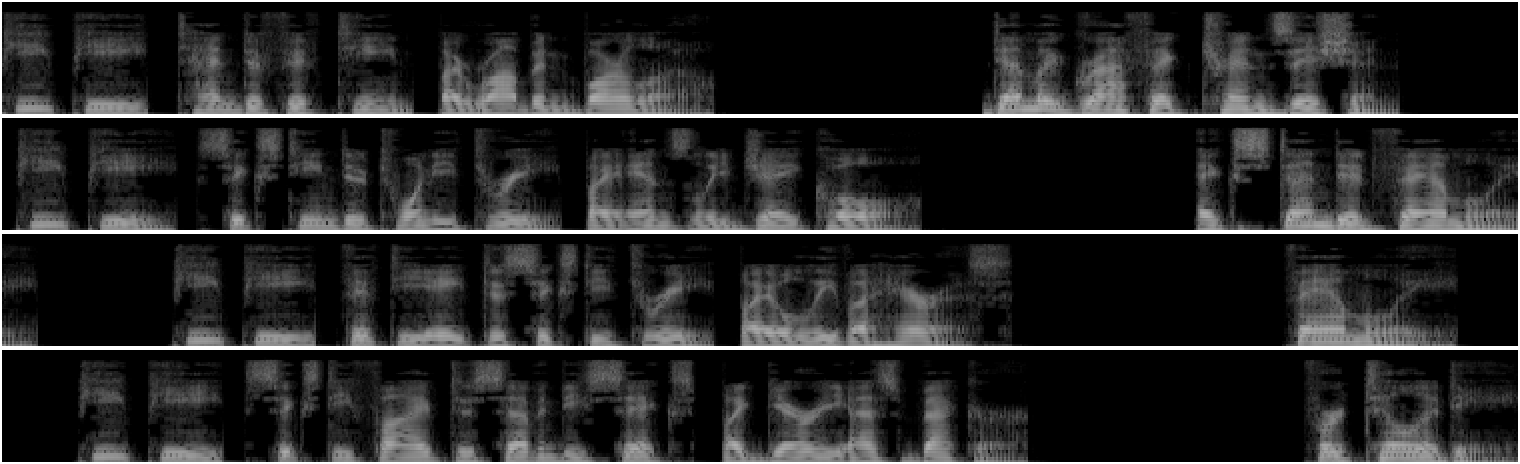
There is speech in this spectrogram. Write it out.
pp. 10 to 15, by Robin Barlow. Demographic Transition, pp. 16 to 23, by Ansley J. Coale. Extended Family, pp. 58 to 63, by Olivia Harris. Family, pp. 65–76, by Gary S. Becker. Fertility,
